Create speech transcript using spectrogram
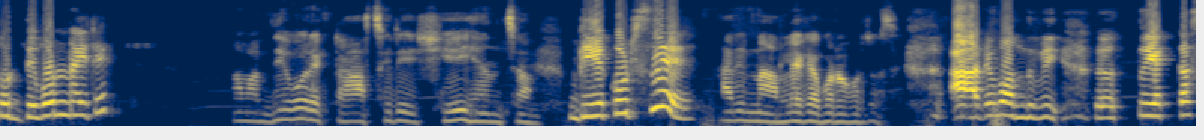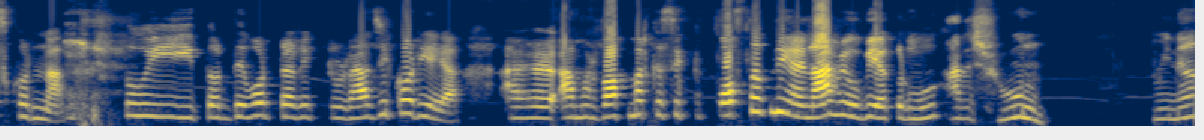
তোর দেবর নাই রে? আমার দেবর একটা আছে রে সেই হ্যান্ডসাম বিয়ে করছে? আরে না লেখাপড়া করতেছে। আরে বান্ধবী তুই এক কাজ কর না তুই তোর দেবরটার একটু রাজি করিয়া আর আমার বাপ মার কাছে একটু প্রস্তাব নিয়ে না আমিও বিয়ে করব। আরে শুন তুই না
